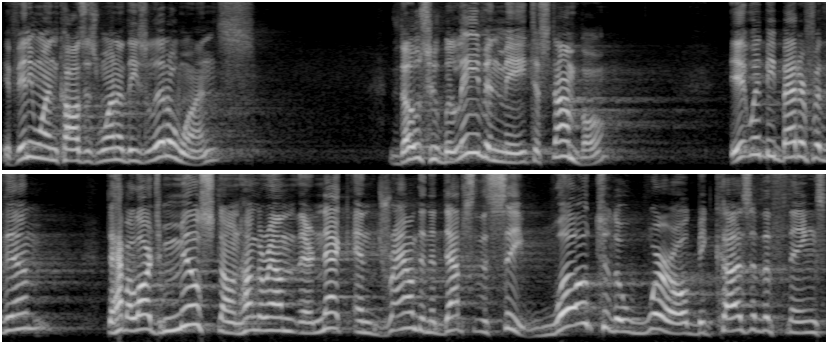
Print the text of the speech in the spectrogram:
If anyone causes one of these little ones, those who believe in me, to stumble, it would be better for them to have a large millstone hung around their neck and drowned in the depths of the sea. Woe to the world because of the things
